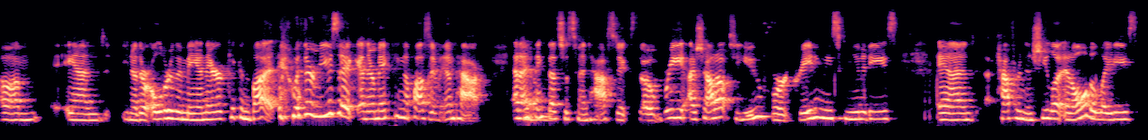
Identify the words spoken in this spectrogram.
um, and you know they're older than me and they're kicking butt with their music and they're making a positive impact And I think that's just fantastic. So, Bree, I shout out to you for creating these communities and Catherine and Sheila and all the ladies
